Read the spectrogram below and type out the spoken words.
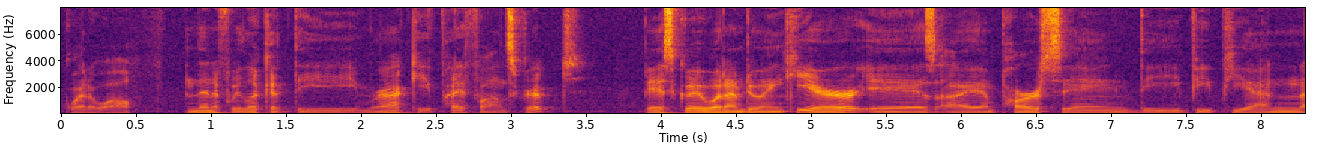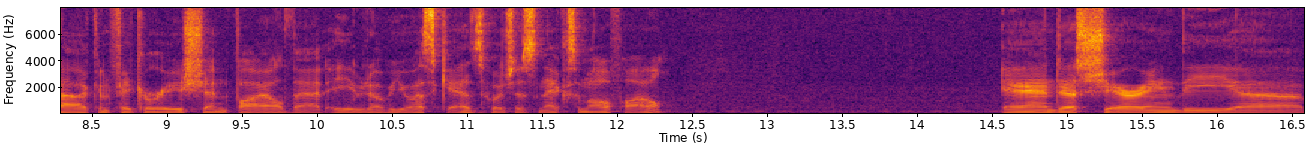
quite a while. And then if we look at the Meraki Python script, basically what I'm doing here is I am parsing the VPN uh, configuration file that AWS gets, which is an XML file and just sharing the uh,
